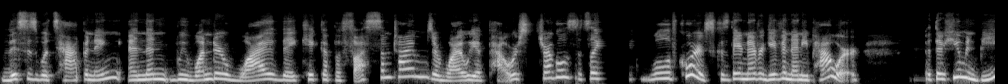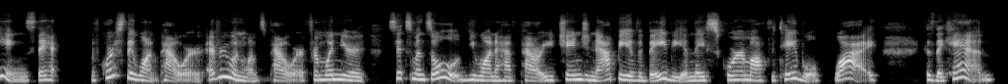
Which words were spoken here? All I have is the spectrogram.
this is what's happening. And then we wonder why they kick up a fuss sometimes or why we have power struggles. It's like well of course because they're never given any power. But they're human beings. They ha- of course they want power. Everyone wants power. From when you're six months old you want to have power. You change a nappy of a baby and they squirm off the table. Why? Because they can.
